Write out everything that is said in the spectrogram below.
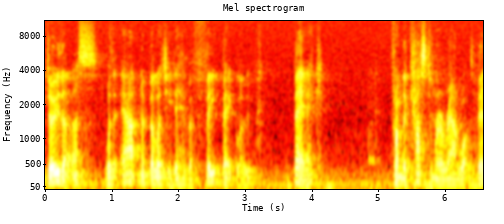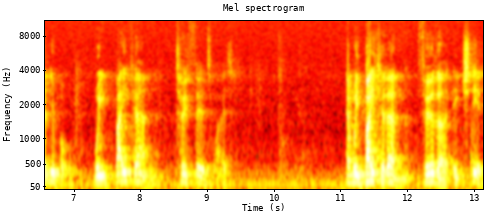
do this without an ability to have a feedback loop back from the customer around what's valuable, we bake in two thirds waste. And we bake it in further each step.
